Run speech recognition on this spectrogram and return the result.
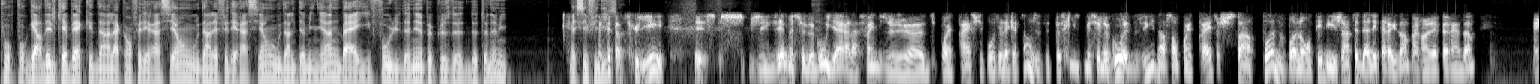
pour, pour garder le Québec dans la Confédération ou dans la Fédération ou dans le Dominion, ben, il faut lui donner un peu plus d'autonomie. Mais c'est fini. C'est particulier. J'ai dit à M. Legault hier à la fin du, euh, du point de presse, je lui ai posé la question, j'ai dit, parce que M. Legault a dit dans son point de presse, je sens pas une volonté des gens d'aller, par exemple, vers un référendum. Ben,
